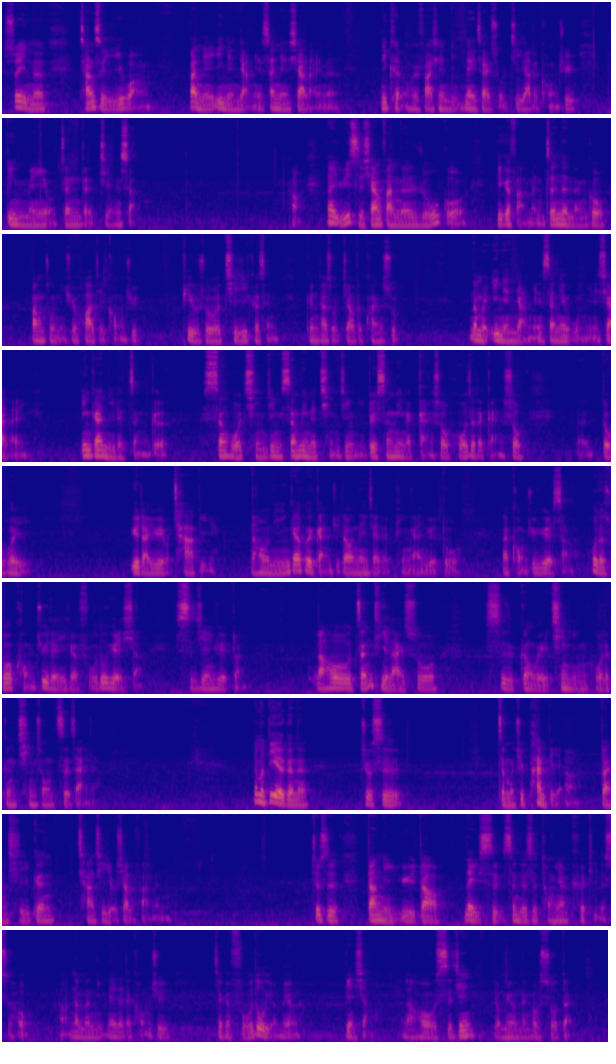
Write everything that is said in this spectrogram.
所以呢，长此以往，半年、一年、两年、三年下来呢。你可能会发现，你内在所积压的恐惧，并没有真的减少。好，那与此相反呢？如果一个法门真的能够帮助你去化解恐惧，譬如说奇迹课程跟他所教的宽恕，那么一年、两年、三年、五年下来，应该你的整个生活情境、生命的情境，你对生命的感受、活着的感受，呃，都会越来越有差别。然后你应该会感觉到内在的平安越多，那恐惧越少，或者说恐惧的一个幅度越小，时间越短，然后整体来说是更为轻盈，活得更轻松自在的。那么第二个呢，就是怎么去判别啊短期跟长期有效的法门，就是当你遇到类似甚至是同样课题的时候啊，那么你内在的恐惧。这个幅度有没有变小？然后时间有没有能够缩短？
